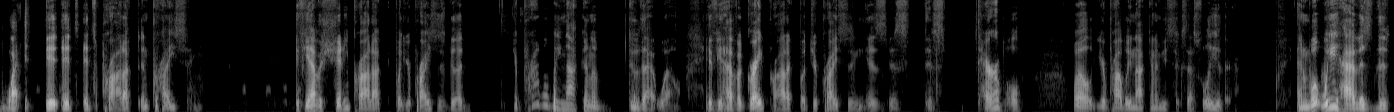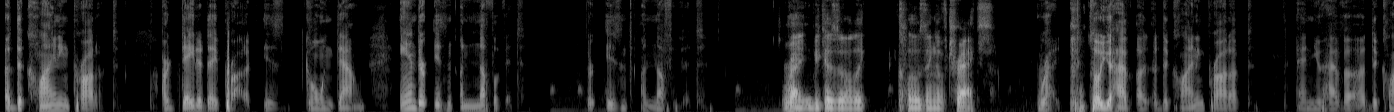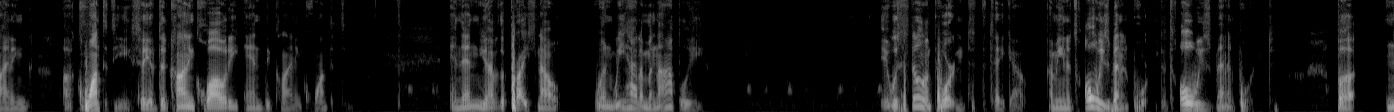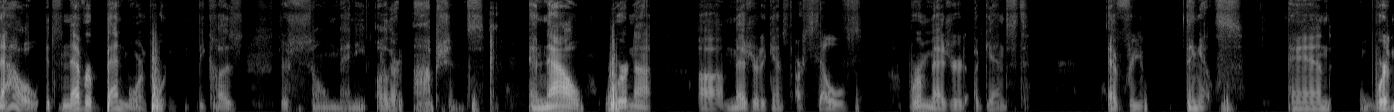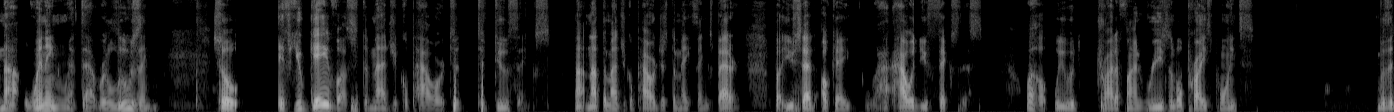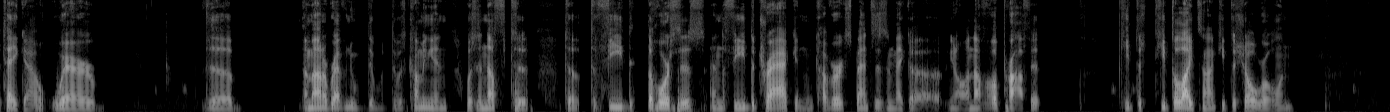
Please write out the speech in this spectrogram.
What? it, it's it's product and pricing. If you have a shitty product but your price is good, you're probably not going to do that well. If you have a great product but your pricing is is is terrible, well, you're probably not going to be successful either. And what we have is the a declining product. Our day-to-day product is going down, and there isn't enough of it. There isn't enough of it. Right, because of the closing of tracks. Right. So you have a, a declining product and you have a, a declining uh, quantity. So you have declining quality and declining quantity. And then you have the price. Now, when we had a monopoly, it was still important to take out. I mean, it's always been important. It's always been important. But now it's never been more important because there's so many other options. And now we're not uh, measured against ourselves. We're measured against everything else. And we're not winning with that. We're losing. So if you gave us the magical power to, to do things, not, not the magical power just to make things better, but you said, okay, how would you fix this? Well, we would try to find reasonable price points with a takeout where the amount of revenue that, that was coming in was enough to, to to feed the horses and to feed the track and cover expenses and make a you know enough of a profit keep the keep the lights on keep the show rolling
